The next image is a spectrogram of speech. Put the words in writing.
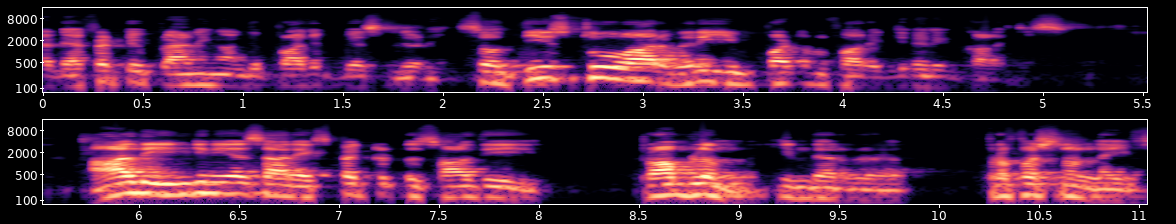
and effective planning on the project-based learning. So these two are very important for engineering colleges. All the engineers are expected to solve the problem in their uh, professional life.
